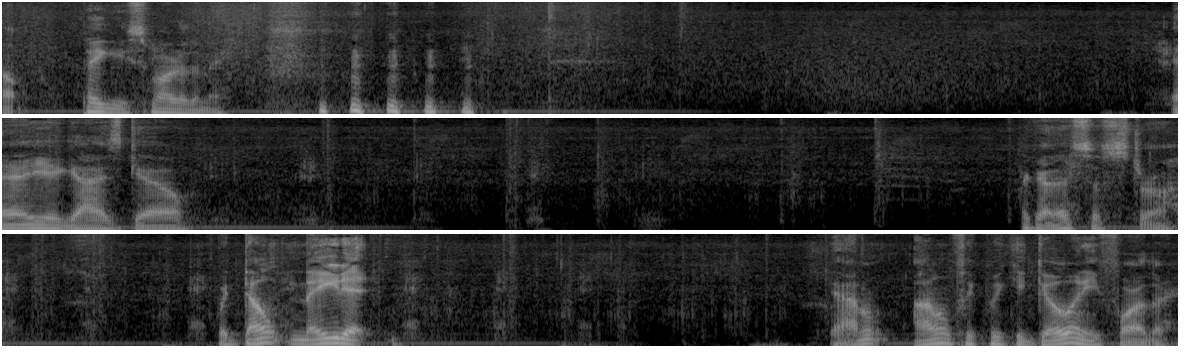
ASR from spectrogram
Oh, Peggy's smarter than me. there you guys go. Okay, that's a straw. We don't need it. Yeah, I don't I don't think we could go any farther.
